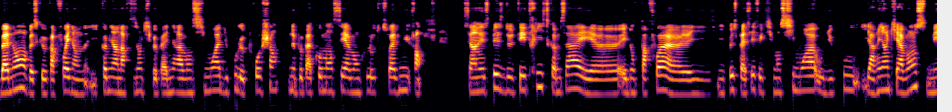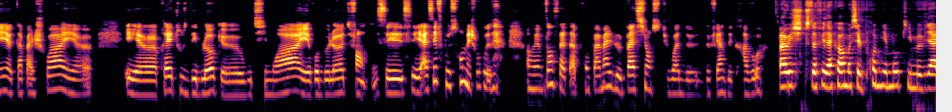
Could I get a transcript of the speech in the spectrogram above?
bah non, parce que parfois, y en, comme il y a un artisan qui peut pas venir avant six mois, du coup, le prochain ne peut pas commencer avant que l'autre soit venu. Enfin, c'est un espèce de Tetris comme ça et, donc parfois il, peut se passer effectivement six mois où du coup il n'y a rien qui avance mais t'as pas le choix et, et après tout se débloque au bout de six mois et rebelote. Enfin c'est assez frustrant mais je trouve qu'en même temps ça t'apprend pas mal de patience tu vois de, de, faire des travaux. Ah oui je suis tout à fait d'accord. Moi c'est le premier mot qui me vient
